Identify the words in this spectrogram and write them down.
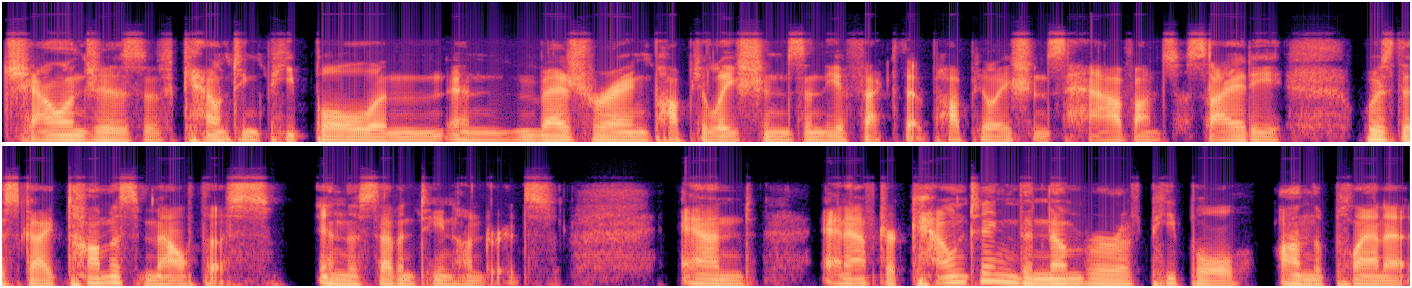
challenges of counting people and, and measuring populations and the effect that populations have on society was this guy Thomas Malthus in the 1700s. And, and after counting the number of people on the planet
